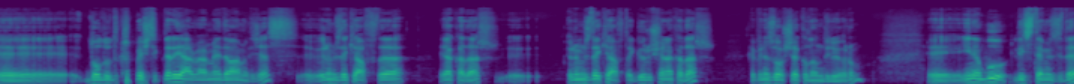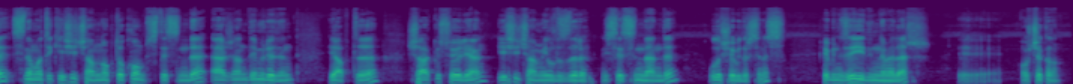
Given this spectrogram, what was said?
e, dolu 45'liklere yer vermeye devam edeceğiz. E, önümüzdeki haftaya kadar, e, önümüzdeki hafta görüşene kadar hepiniz hoşçakalın diliyorum. E, yine bu listemizi de sinematikyeşilçam.com sitesinde Ercan Demirel'in yaptığı şarkı söyleyen Yeşilçam Yıldızları listesinden de ulaşabilirsiniz. Hepinize iyi dinlemeler. E, hoşçakalın.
